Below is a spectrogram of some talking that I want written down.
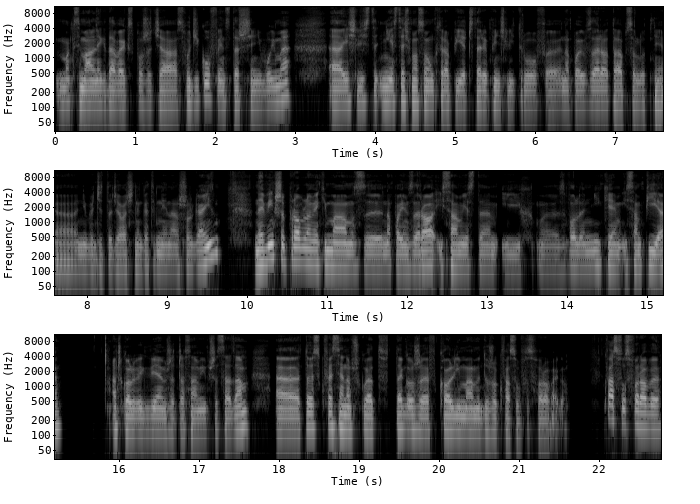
maksymalnych dawek spożycia słodzików, więc też się nie bójmy. E, jeśli nie jesteśmy osobą, która pije 4-5 litrów y, napojów zero, to absolutnie nie będzie to działać negatywnie na nasz organizm. Największy problem, jaki mam z napojem zero i sam jestem ich zwolennikiem i sam piję, aczkolwiek wiem, że czasami przesadzam, e, to jest kwestia na przykład tego, że w coli mamy dużo kwasu fosforowego. Kwas fosforowy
